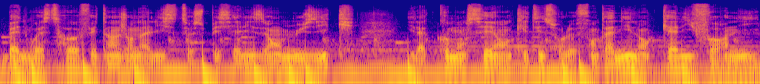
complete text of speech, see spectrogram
Ben Westhoff est un journaliste spécialisé en musique. Il a commencé à enquêter sur le fentanyl en Californie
